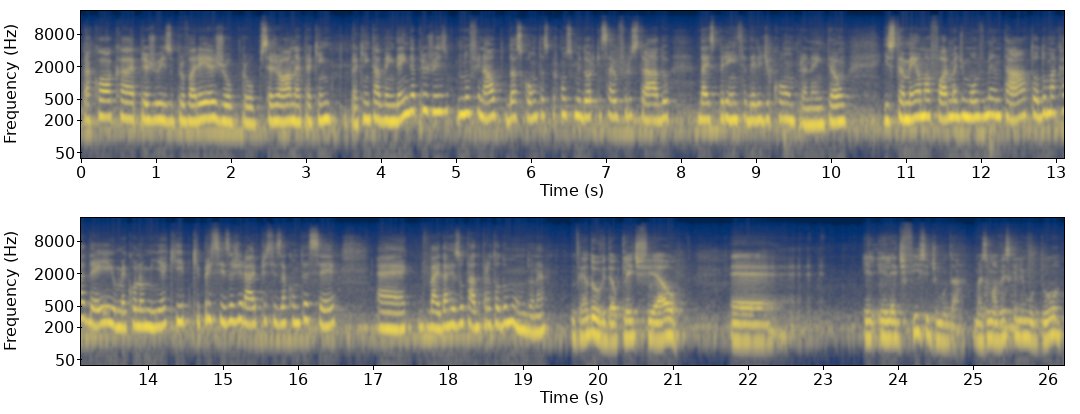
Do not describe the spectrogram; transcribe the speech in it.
para a Coca, é prejuízo para o varejo, pro, seja lá, né, para quem para quem está vendendo, é prejuízo no final das contas para o consumidor que saiu frustrado da experiência dele de compra, né? Então, isso também é uma forma de movimentar toda uma cadeia e uma economia que, que precisa girar e precisa acontecer. É, vai dar resultado para todo mundo, né? Não tenha dúvida, o cliente fiel é, ele, ele, é difícil de mudar, mas uma vez que ele mudou,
